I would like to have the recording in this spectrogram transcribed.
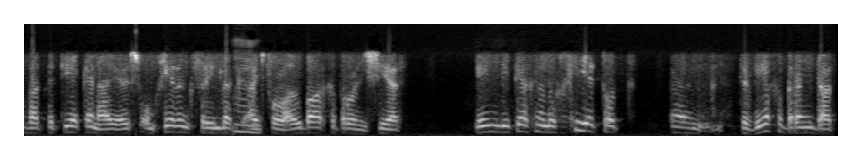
wat beteken hy is omgewingsvriendelik, mm. hy's volhoubaar geproduseer en die tegnologie tot ehm um, teweeggebring dat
